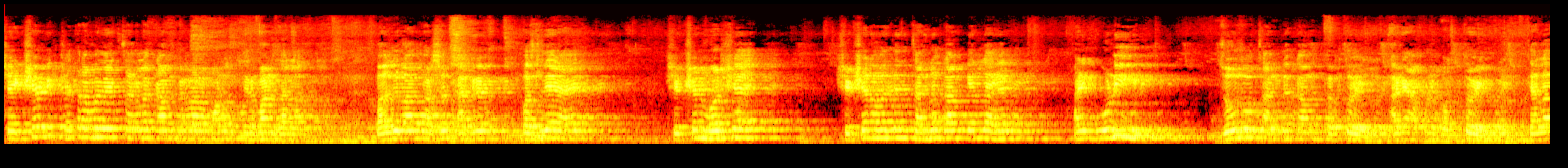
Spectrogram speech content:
शैक्षणिक क्षेत्रामध्ये एक चांगलं काम करणारा माणूस निर्माण झाला. बाजूला कर्षण ठाकरे बसले आहेत. शिक्षण वर्ष आहे. शिक्षणामध्ये त्यांनी चांगलं काम केलेलं आहे. आणि कोणीही जो जो चांगलं काम करतोय आणि आपण बघतोय त्याला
